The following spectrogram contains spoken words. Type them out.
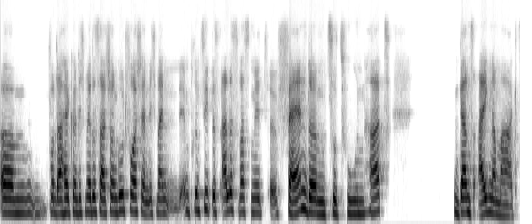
Ähm, von daher könnte ich mir das halt schon gut vorstellen. Ich meine, im Prinzip ist alles, was mit äh, Fandom zu tun hat, ein ganz eigener Markt,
